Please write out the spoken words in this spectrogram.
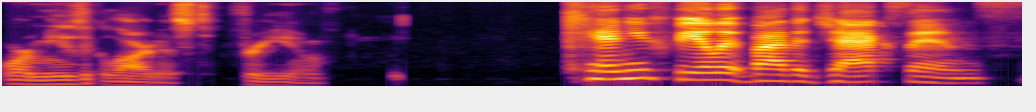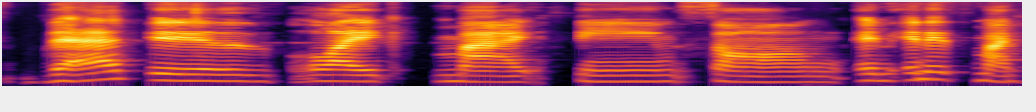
or musical artist for you? Can You Feel It by the Jacksons? That is like my theme song, and, and it's my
